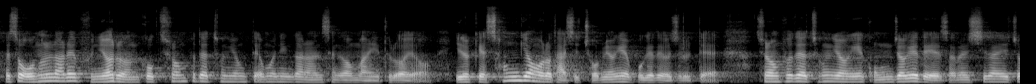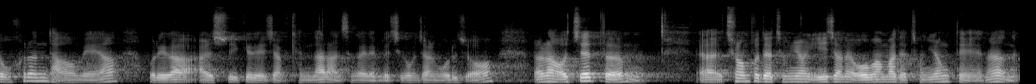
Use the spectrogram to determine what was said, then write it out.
그래서 오늘날의 분열은 꼭 트럼프 대통령 때문인가라는 생각 많이 들어요. 이렇게 성경으로 다시 조명해 보게 되어질 때 트럼프 대통령의 공적에 대해서는 시간이 좀 흐른 다음에야 우리가 알 수 있게 되지 않겠나라는 생각이 됩니다. 지금은 잘 모르죠. 그러나 어쨌든 트럼프 대통령 이전에 오바마 대통령 때에는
